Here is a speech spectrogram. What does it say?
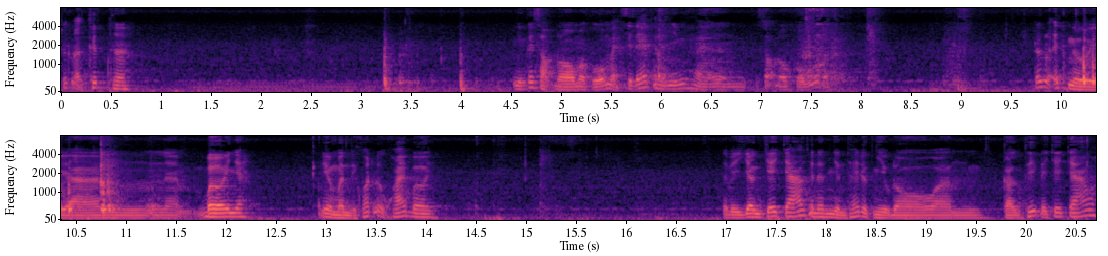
rất là khích ha. Những cái sọt đồ mà của Mercedes hay những hàng sọt đồ cũ đó. rất là ít người à, à bơi nha. Nhưng mà mình thì rất là khoái bơi. Tại vì dân chế cháo cho nên nhìn thấy được nhiều đồ à, cần thiết để chế cháo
